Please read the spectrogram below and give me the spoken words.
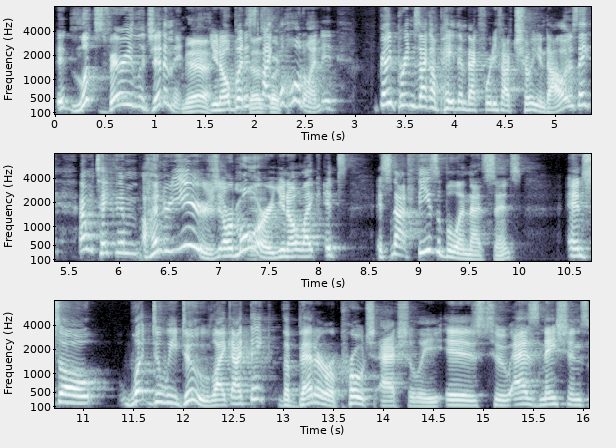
it looks very legitimate. Yeah, you know. But it's like, look- well, hold on. It, Great Britain's not going to pay them back forty five trillion dollars. They that would take them hundred years or more. You know, like it's it's not feasible in that sense. And so what do we do? Like, I think the better approach actually is to, as nations,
